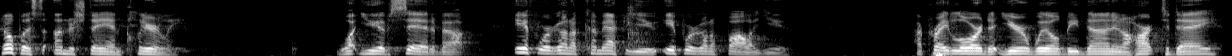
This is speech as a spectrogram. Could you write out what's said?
help us to understand clearly what you have said about if we're going to come after you, if we're going to follow you. I pray, Lord, that your will be done in our heart today.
